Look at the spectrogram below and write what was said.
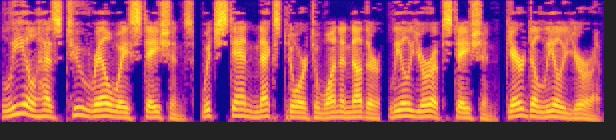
Lille has two railway stations, which stand next door to one another, Lille Europe Station Gare de Lille Europe,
